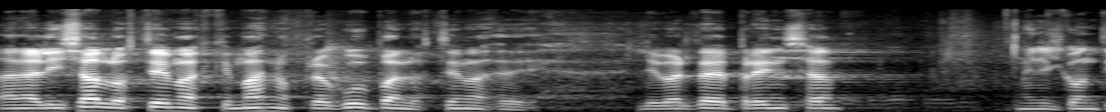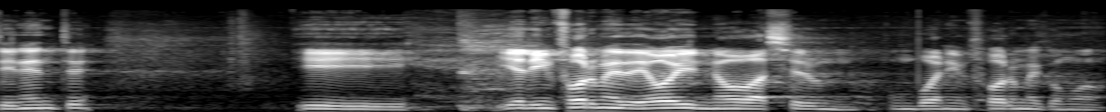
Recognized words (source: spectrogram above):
analizar los temas que más nos preocupan, los temas de libertad de prensa en el continente. Y, el informe de hoy no va a ser un, buen informe, como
